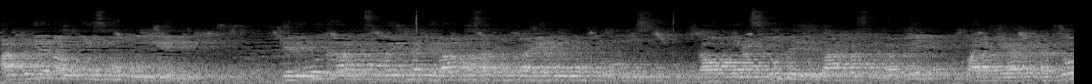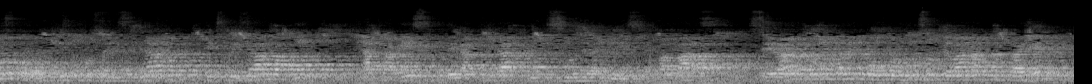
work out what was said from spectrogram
Al pedir el bautismo, bien, queremos darnos cuenta que vamos a contraer un compromiso, la obligación de educarnos en la fe para que haya Dios como Cristo nos ha enseñado, expresado aquí a través de la vida y misión de la iglesia. Papás, ¿se dan cuenta del compromiso que van a contraer?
